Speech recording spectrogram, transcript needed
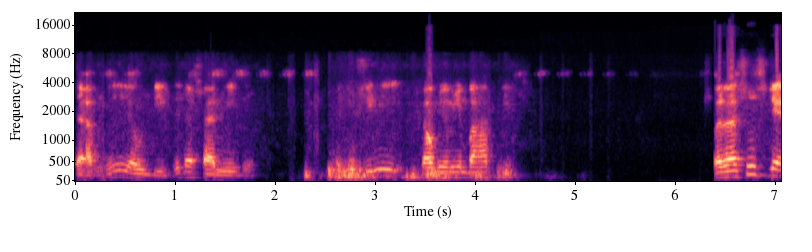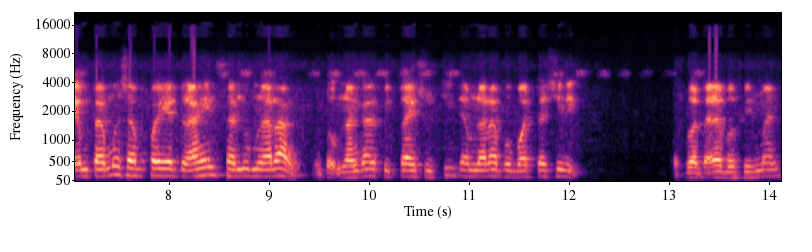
Sama Yahudi ke Nasrani ke. Di sini kaum yang menyembah api. Para Rasul sejak yang pertama sampai yang terakhir selalu melarang untuk melanggar fitrah yang suci dan melarang perbuatan syirik. Rasulullah Ta'ala berfirman,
